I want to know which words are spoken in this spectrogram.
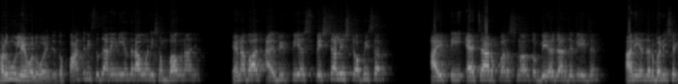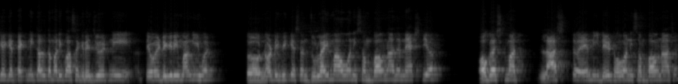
હળવું લેવલ હોય છે. તો પાંત્રીસ હજાર એની અંદર આવવાની સંભાવના છે. એના બાદ IBPS specialist officer, IT, HR, personnel તો બે હજાર જેટલી છે. આની અંદર બની શકે કે ટેકનિકલ તમારી પાસે ગ્રેજ્યુએટની તેઓએ ડિગ્રી માંગી હોય, તો નોટિફિકેશન જુલાઈમાં આવવાની સંભાવના છે નેક્સ્ટ યર. ઓગસ્ટમાં લાસ્ટ એની ડેટ હોવાની સંભાવના છે.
